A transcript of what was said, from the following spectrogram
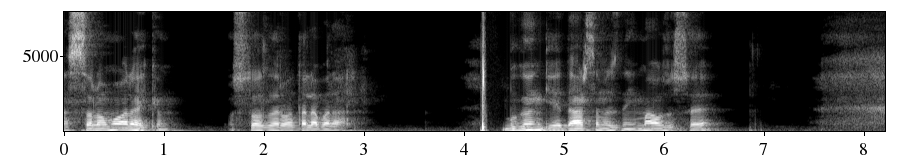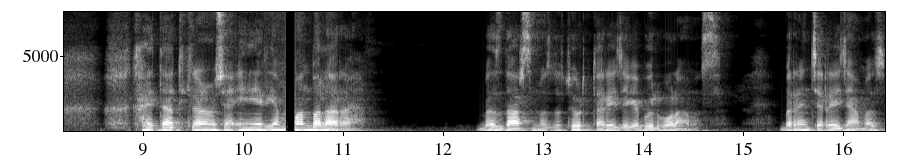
Assalomu alaykum, ustozlar va talabalar. Bugungi darsimizning mavzusi qayta tiklanuvchan energiya manbalari. Biz darsimizni to'rtta rejaga bo'lib olamiz. Birinchi rejamiz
